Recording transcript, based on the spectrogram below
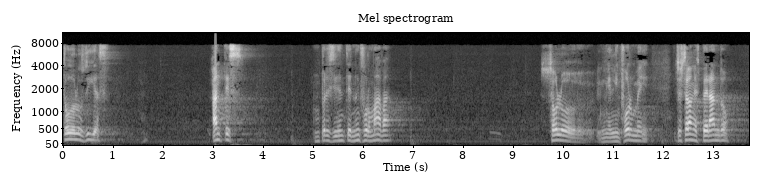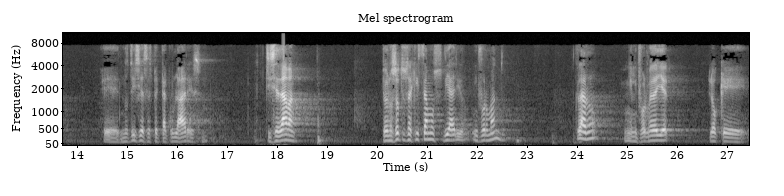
todos los días, antes un presidente no informaba, solo en el informe, entonces estaban esperando eh, noticias espectaculares, si se daban, pero nosotros aquí estamos diario informando. Claro, en el informe de ayer lo que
